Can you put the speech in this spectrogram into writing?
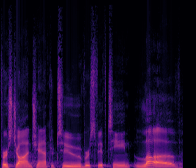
1 John chapter 2 verse 15 love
